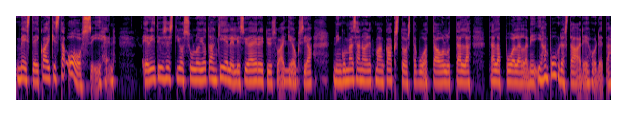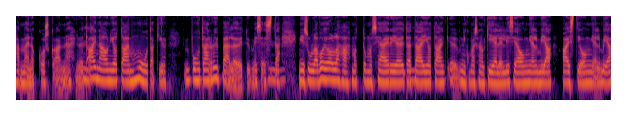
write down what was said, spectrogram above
meistä ei kaikista ole siihen. Erityisesti jos sulla on jotain kielellisiä erityisvaikeuksia, mm. niin kuin mä sanoin, että mä oon 12 vuotta ollut tällä, tällä puolella, niin ihan puhdasta ADHD mä en ole koskaan nähnyt. Mm. Että aina on jotain muutakin, me puhutaan rypälöitymisestä, mm. niin sulla voi olla hahmottumashäiriöitä mm. tai jotain, niin kuin mä sanoin, kielellisiä ongelmia, aistiongelmia,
